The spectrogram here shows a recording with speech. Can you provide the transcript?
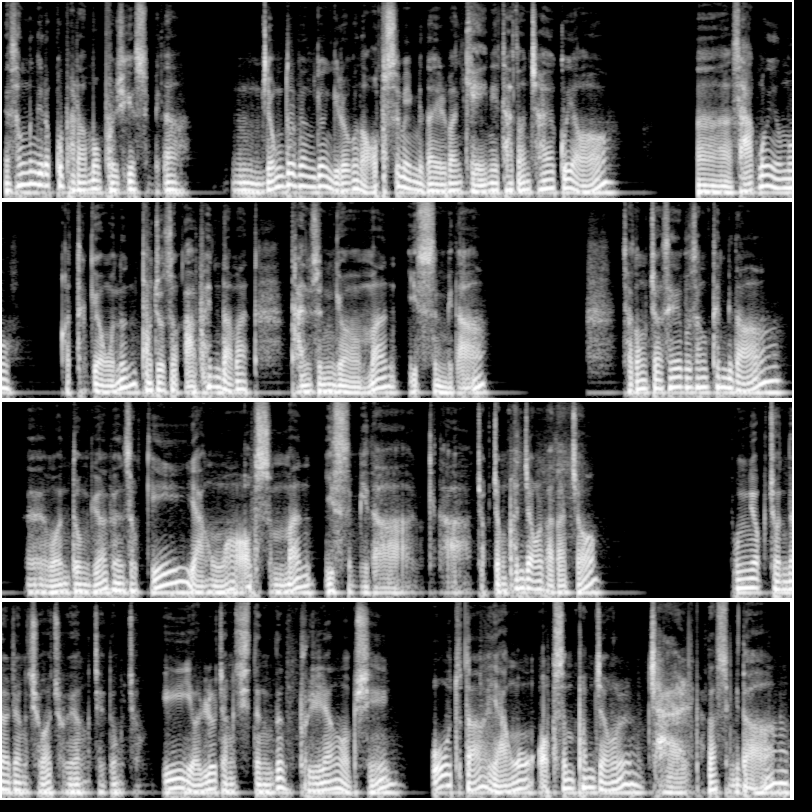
네, 성능 기록부 바로 한번 보시겠습니다. 음, 용도 변경 이력은 없음입니다. 일반 개인이 타던 차였고요. 아, 사고 유무 같은 경우는 보조석 앞 휀다만 단순 경험만 있습니다. 자동차 세부 상태입니다. 네, 원동기와 변속기 양호와 없음만 있습니다. 이렇게 다 적정 판정을 받았죠. 동력 전달 장치와 조향, 제동 전기, 연료 장치 등등 불량 없이 모두 다 양호 없음 판정을 잘 받았습니다.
